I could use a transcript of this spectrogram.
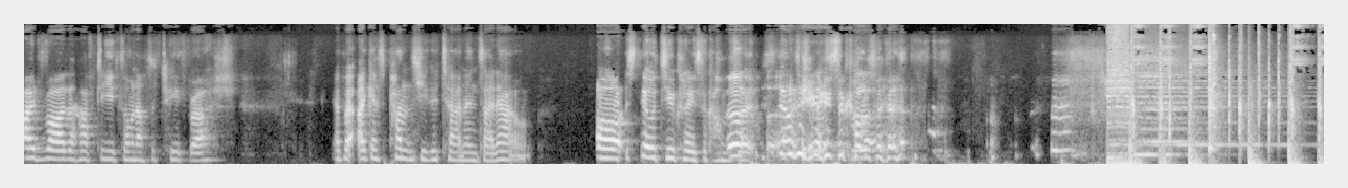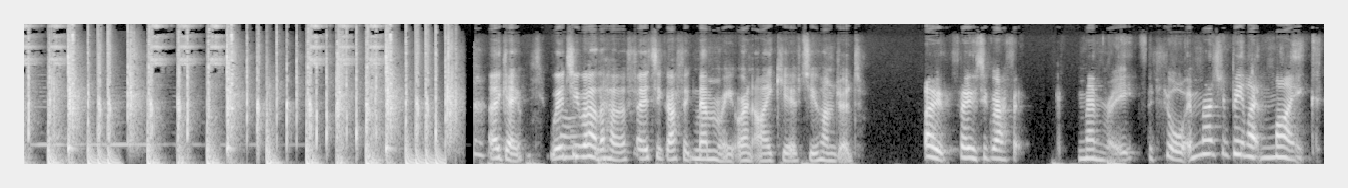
I'd rather have to use someone else's toothbrush. Yeah, but I guess pants you could turn inside out. Oh, still too close for comfort. Still too close for comfort. Okay, would you rather um, have a photographic memory or an IQ of 200? Oh, photographic memory for sure. Imagine being like Mike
